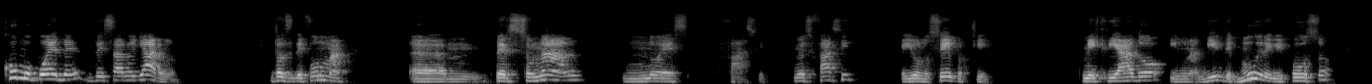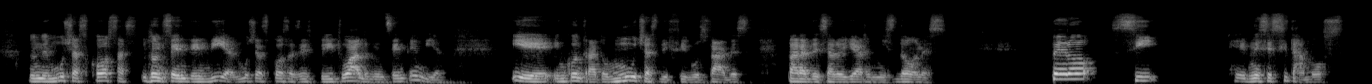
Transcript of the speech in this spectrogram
¿Cómo puede desarrollarlo? Entonces, de forma em, personal, no es fácil. No es fácil, y yo lo sé porque me he criado en un ambiente muy religioso, donde muchas cosas no se entendían, muchas cosas espirituales no se entendían. Y he encontrado muchas dificultades para desarrollar mis dones. Pero sí eh, necesitamos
